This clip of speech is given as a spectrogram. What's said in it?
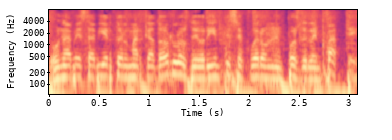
Una vez abierto el marcador, los de Oriente se fueron en pos del empate.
